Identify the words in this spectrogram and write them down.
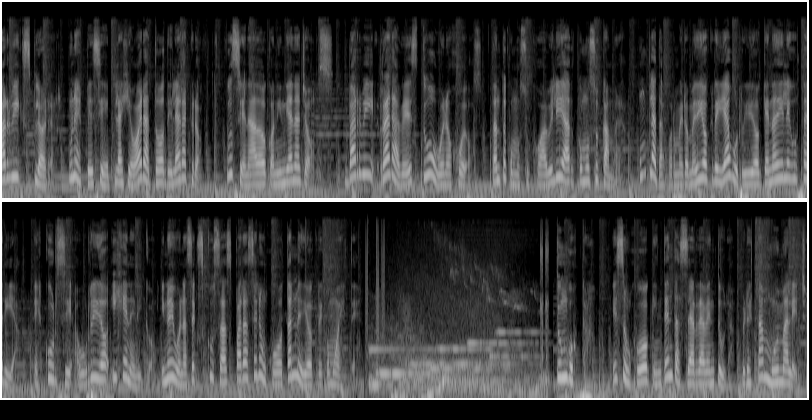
Barbie Explorer, una especie de plagio barato de Lara Croft, fusionado con Indiana Jones. Barbie rara vez tuvo buenos juegos, tanto como su jugabilidad como su cámara. Un plataformero mediocre y aburrido que a nadie le gustaría. Es cursi, aburrido y genérico, y no hay buenas excusas para hacer un juego tan mediocre como este. Tunguska. Es un juego que intenta ser de aventura, pero está muy mal hecho.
